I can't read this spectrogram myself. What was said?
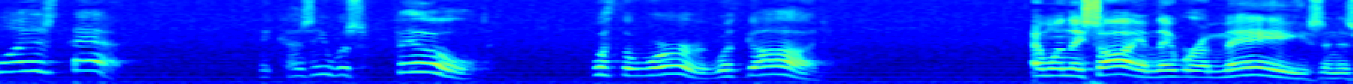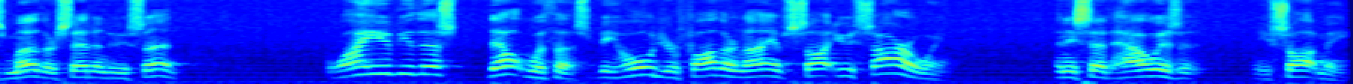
Why is that? Because he was filled with the Word, with God. And when they saw him, they were amazed. And his mother said unto his son, Why have you thus dealt with us? Behold, your father and I have sought you sorrowing. And he said, How is it you sought me?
